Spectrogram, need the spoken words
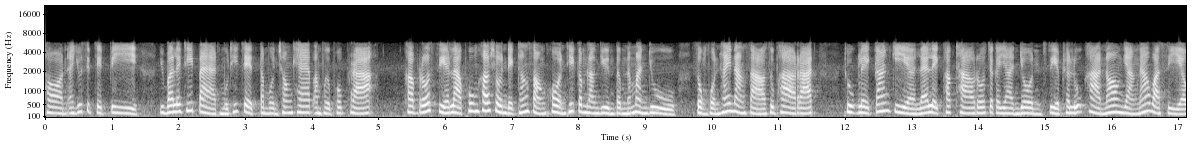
ทรอายุ 17 ปี อยู่บ้านเลขที่ 8 หมู่ที่ 7 ตำบลช่องแคบ อำเภอพบพระขับรถเสียหลักพุ่งเข้าชนเด็กทั้งสองคนที่กำลังยืนเติมน้ำมันอยู่ ส่งผลให้นางสาวสุภารัตน์ ถูกเหล็กก้านเกียร์และเหล็กพักเท้ารถจักรยานยนต์เสียบทะลุขาน่องอย่างหน่าหวาดเสียว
